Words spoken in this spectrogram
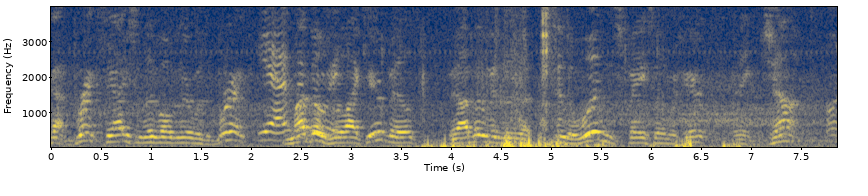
got bricks. See, I used to live over there with the brick. Yeah, I and my bills were like your bills. But I moved into the to the wooden space over here, and they jumped. Oh,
